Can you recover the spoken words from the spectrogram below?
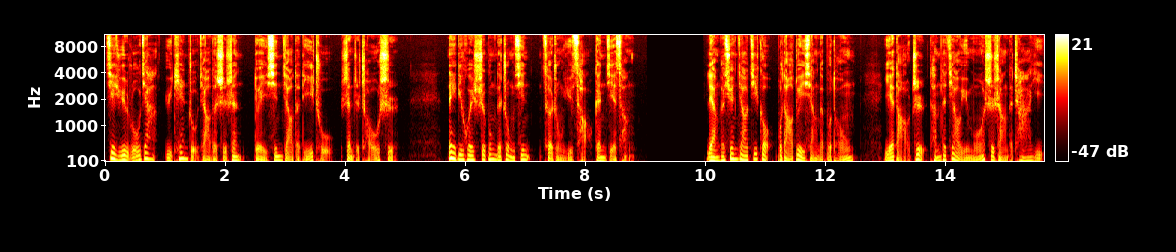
介于儒家与天主教的士绅对新教的抵触甚至仇视，内地会施工的重心侧重于草根阶层。两个宣教机构布道对象的不同，也导致他们的教育模式上的差异。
